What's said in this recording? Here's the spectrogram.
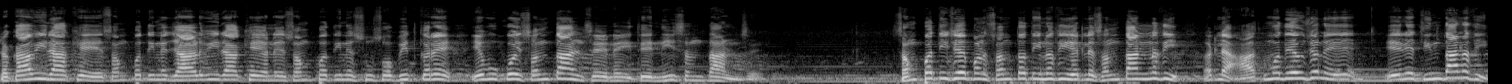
ટકાવી રાખે, સંપત્તિને જાળવી રાખે અને સંપત્તિને સુશોભિત કરે, એવું કોઈ સંતાન છે નહીં, તે નિસંતાન છે. સંપત્તિ છે પણ સંતતિ નથી, એટલે સંતાન નથી. એટલે આત્મદેવ છે ને એને ચિંતા નથી.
